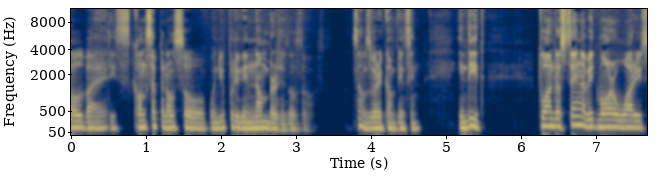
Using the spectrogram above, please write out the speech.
solved by this concept. And also, when you put it in numbers, it also sounds very convincing. Indeed, to understand a bit more what is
